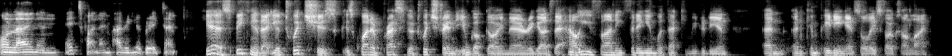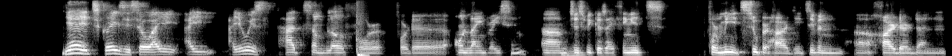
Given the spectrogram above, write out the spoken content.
online, and it's fun. I'm having a great time. Yeah, speaking of that, your Twitch is is quite impressive. Your Twitch stream that you've got going there in regards to that. How are you finding fitting in with that community and and and competing against all these folks online? yeah it's crazy so i i i always had some love for for the online racing um, mm-hmm. just because i think it's for me it's super hard it's even uh, harder than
